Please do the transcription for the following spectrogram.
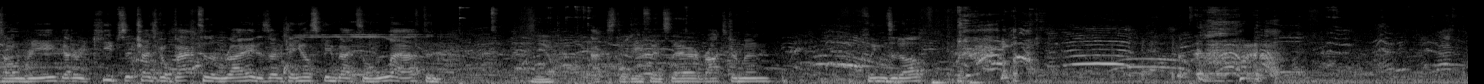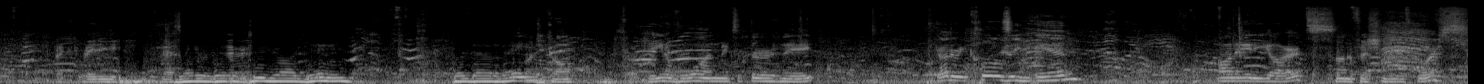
Zone read. Guttery keeps it, tries to go back to the right as everything else came back to the left, and Yep. that's the defense there. Broxterman cleans it up. To Brady. That's Better with a two-yard gain. Third down and eight. What'd you call? So a gain of one makes it third and eight. Guttery closing in on 80 yards, unofficially, of course.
